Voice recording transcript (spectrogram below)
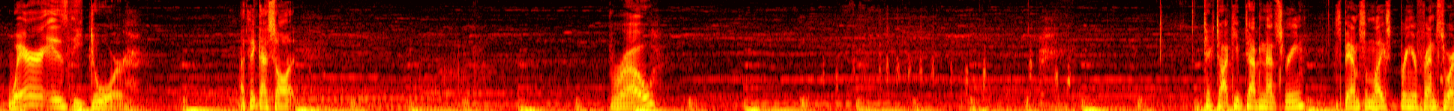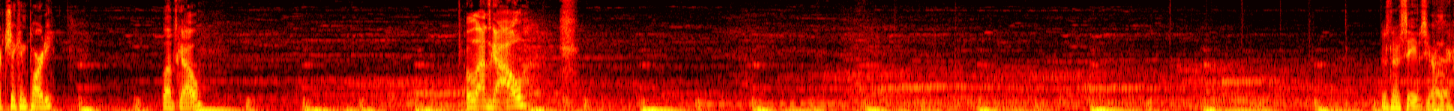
Where is the door? I think I saw it. Bro? TikTok, keep tapping that screen. Spam some likes. Bring your friends to our chicken party. Let's go. Let's go. There's no saves here, are there?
